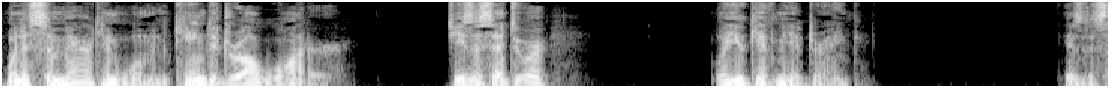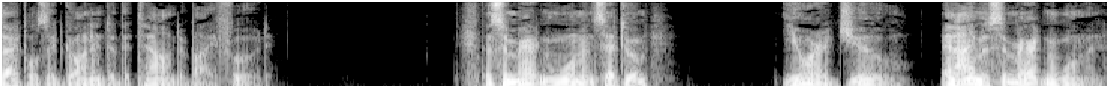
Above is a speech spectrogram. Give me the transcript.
When a samaritan woman came to draw water jesus said to her will you give me a drink? His disciples had gone into the town to buy food. The samaritan woman said to him you are a jew and i am a samaritan woman.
